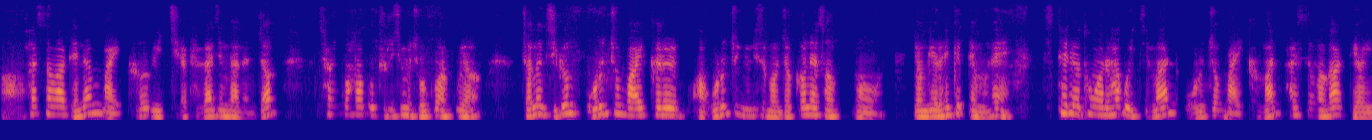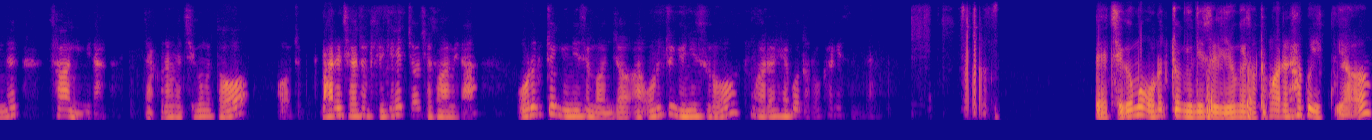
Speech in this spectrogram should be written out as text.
어, 활성화되는 마이크 위치가 달라진다는 점 참고하고 들으시면 좋을 것 같고요. 저는 지금 오른쪽 마이크를 어, 오른쪽 유닛을 먼저 꺼내서 어, 연결을 했기 때문에 스테레오 통화를 하고 있지만 오른쪽 마이크만 활성화가 되어 있는 상황입니다. 자 그러면 지금부터 어, 좀 말을 제가 좀 길게 했죠. 죄송합니다. 오른쪽 유닛을 먼저 아, 오른쪽 유닛으로 통화를 해보도록 하겠습니다. 네, 지금은 오른쪽 유닛을 이용해서 통화를 하고 있고요.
